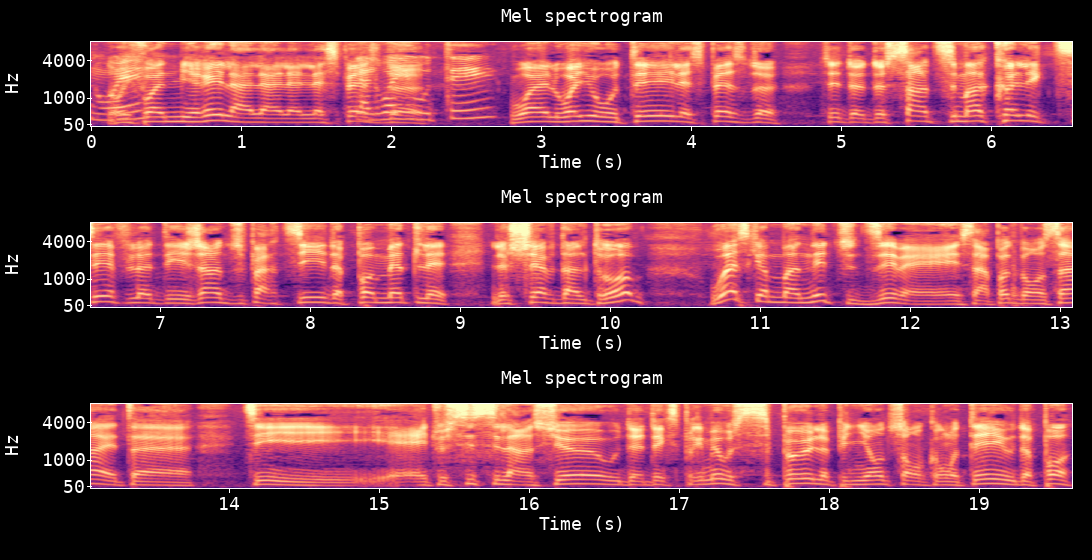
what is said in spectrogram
il faut admirer la, l'espèce la loyauté. De, ouais, loyauté, l'espèce de, de, de, sentiment collectif là, des gens du parti, de pas mettre le chef dans le trouble. Ou est-ce qu'à un moment donné, tu te dis, ben, ça n'a pas de bon sens être, euh, être aussi silencieux ou d'exprimer aussi peu l'opinion de son comté ou de pas.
